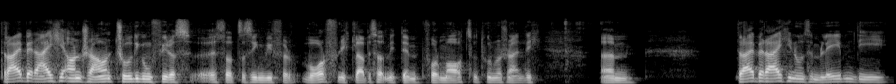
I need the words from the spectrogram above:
Drei Bereiche anschauen. Entschuldigung für das, es hat das irgendwie verworfen. Ich glaube, es hat mit dem Format zu tun wahrscheinlich. Ähm, drei Bereiche in unserem Leben, die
